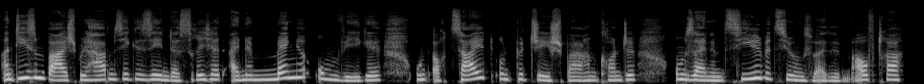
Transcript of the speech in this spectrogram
An diesem Beispiel haben Sie gesehen, dass Richard eine Menge Umwege und auch Zeit und Budget sparen konnte, um seinem Ziel bzw. dem Auftrag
